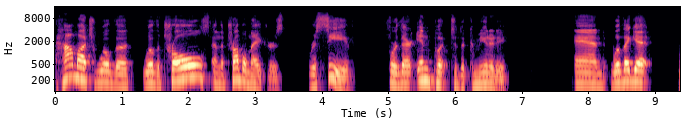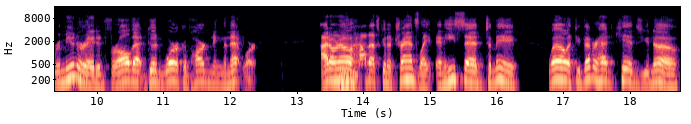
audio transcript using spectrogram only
how much will the, will the trolls and the troublemakers receive for their input to the community? And will they get remunerated for all that good work of hardening the network? I don't know Mhm. how that's going to translate. And he said to me, well, if you've ever had kids, you know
